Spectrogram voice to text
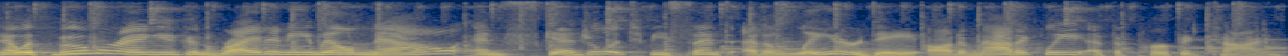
Now with Boomerang, you can write an email now and schedule it to be sent at a later date automatically at the perfect time.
